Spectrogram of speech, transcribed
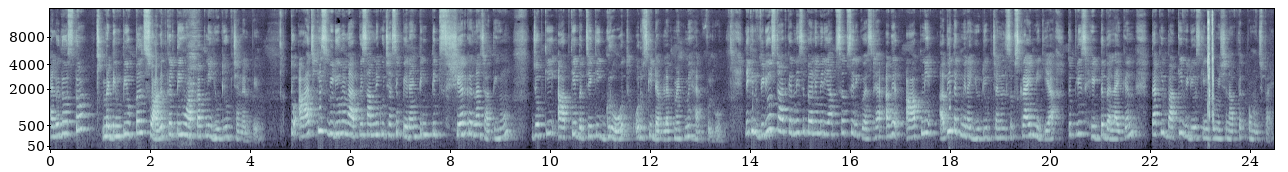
हेलो दोस्तों, मैं डिम्पी उपल स्वागत करती हूँ आपका अपने यूट्यूब चैनल पे। तो आज की इस वीडियो में मैं आपके सामने कुछ ऐसे पेरेंटिंग टिप्स शेयर करना चाहती हूँ, जो कि आपके बच्चे की ग्रोथ और उसकी डेवलपमेंट में हेल्पफुल हो। लेकिन वीडियो स्टार्ट करने से पहले मेरी आप सबसे रिक्वेस्ट है, अगर आपने अभी तक मेरा यूट्यूब चैनल सब्सक्राइब नहीं किया तो please hit the bell icon ताकि बाकी वीडियोज़ की इन्फॉर्मेशन आप तक पहुँच पाए।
